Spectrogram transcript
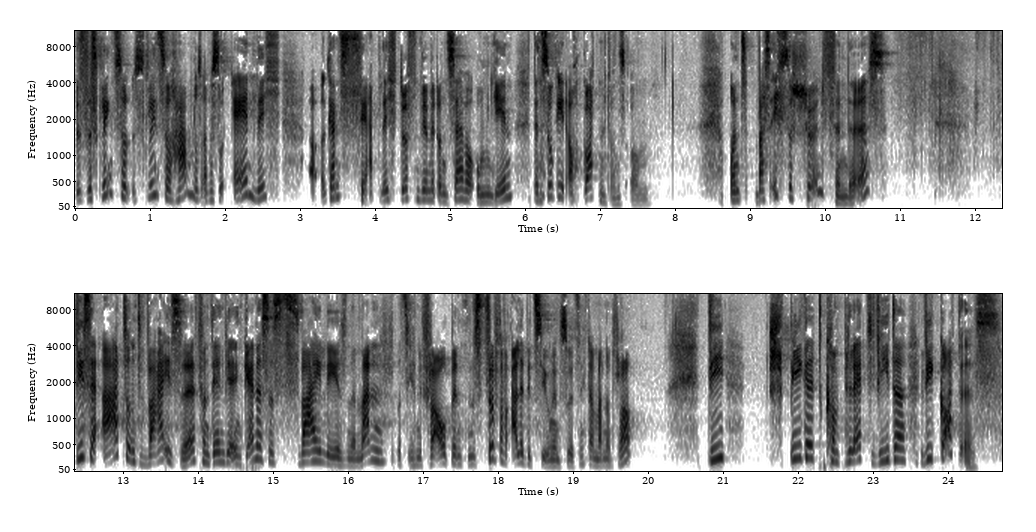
das, das, klingt so, das klingt so harmlos, aber so ähnlich, äh, ganz zärtlich dürfen wir mit uns selber umgehen, denn so geht auch Gott mit uns um. Und was ich so schön finde, ist, diese Art und Weise, von der wir in Genesis 2 lesen, ein Mann wird sich eine Frau binden, das trifft auf alle Beziehungen zu, jetzt nicht an Mann und Frau, die spiegelt komplett wieder, wie Gott ist.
